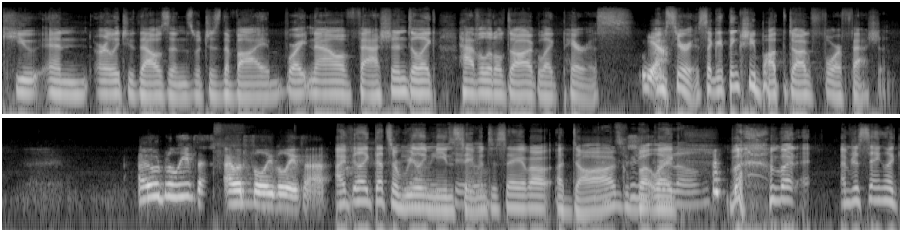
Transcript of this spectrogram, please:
cute and early 2000s, which is the vibe right now of fashion to like have a little dog like Paris. Yeah. I'm serious. Like I think she bought the dog for fashion. I would believe that. I would fully believe that. I feel like that's a really me mean too. statement to say about a dog, It's pretty but like brutal. but but I'm just saying like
